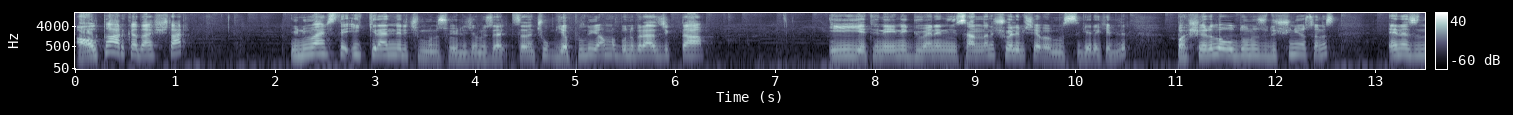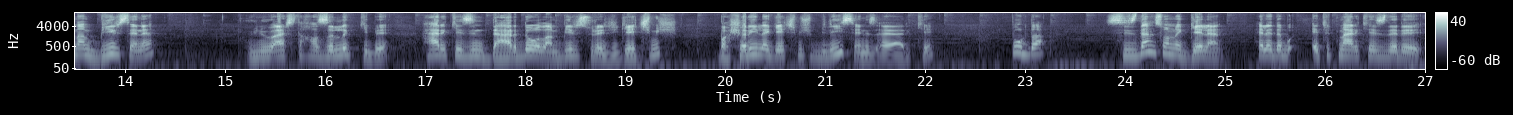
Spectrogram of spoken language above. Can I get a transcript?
6 arkadaşlar üniversite ilk girenler için bunu söyleyeceğim özellikle. Zaten çok yapılıyor ama bunu birazcık daha iyi yeteneğine güvenen insanların şöyle bir şey yapılması gerekebilir. Başarılı olduğunuzu düşünüyorsanız en azından bir sene üniversite hazırlık gibi herkesin derdi olan bir süreci geçmiş, başarıyla geçmiş biriyseniz eğer ki burada sizden sonra gelen hele de bu etüt merkezleri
